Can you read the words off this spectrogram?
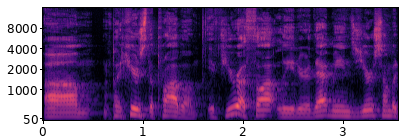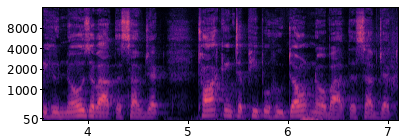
Um, but here's the problem if you're a thought leader, that means you're somebody who knows about the subject, talking to people who don't know about the subject,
